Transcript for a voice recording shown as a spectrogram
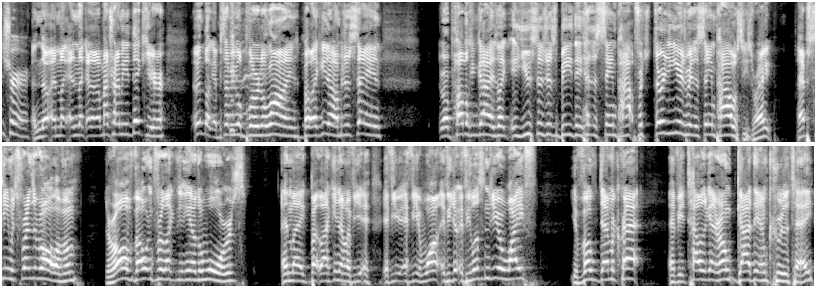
Sure. and no, and like, and like, I'm not trying to be a dick here. I mean, look, some people blur the line, but like, you know, I'm just saying. The Republican guys, like it used to just be, they had the same po- for 30 years. We had the same policies, right? Epstein was friends of all of them. They're all voting for like you know the wars, and like, but like you know, if you if you if you want if you if you listen to your wife, you vote Democrat. And if you tell her to get her own goddamn crudité,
